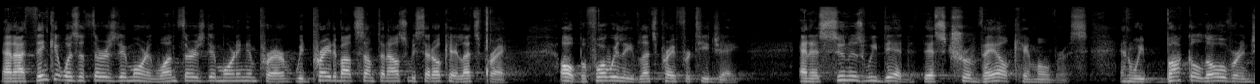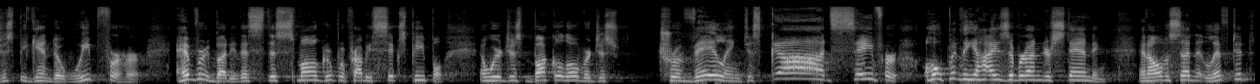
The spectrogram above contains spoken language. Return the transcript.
And I think it was a Thursday morning, one Thursday morning in prayer. We'd prayed about something else. We said, okay, let's pray. Oh, before we leave, let's pray for TJ. And as soon as we did, this travail came over us. And we buckled over and just began to weep for her. Everybody, this, this small group of probably six people, and we we're just buckled over, just travailing, just God, save her, open the eyes of her understanding. And all of a sudden it lifted.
